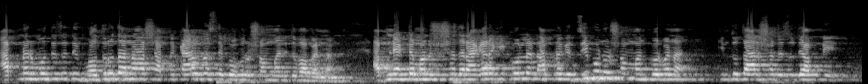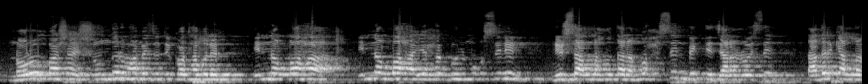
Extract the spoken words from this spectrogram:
আপনার মধ্যে যদি ভদ্রতা না আসে, আপনি কারও কাছে কখনো সম্মানিত পাবেন না। আপনি একটা মানুষের সাথে রাগারাগি করলেন, আপনাকে জীবনও সম্মান করবে না। কিন্তু তার সাথে যদি আপনি নরম ভাষায় সুন্দরভাবে যদি কথা বলেন, ইন্নাল্লাহা ইন্নাল্লাহা ইয়াহিব্বুল মুহসিনিন। নিশ্চয় আল্লাহ তাআলা মুহসিন ব্যক্তি যারা রয়েছে, তাদেরকে আল্লাহ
